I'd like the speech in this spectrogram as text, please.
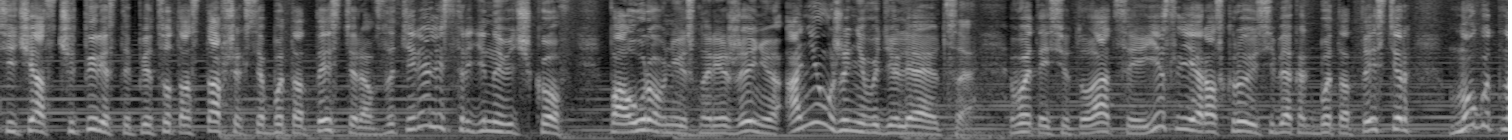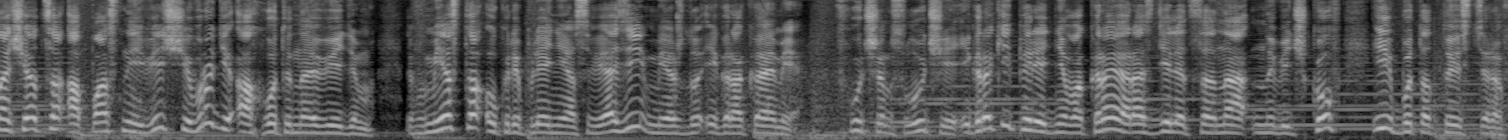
Сейчас 400-500 оставшихся бета-тестеров затерялись среди новичков. По уровню и снаряжению они уже не выделяются. В этой ситуации, если я раскрою себя как бета-тестер, могут начаться опасные вещи вроде охоты на ведьм, вместо укрепления связей между игроками. В худшем случае, игроки переднего края разделятся на новичков и бета-тестеров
